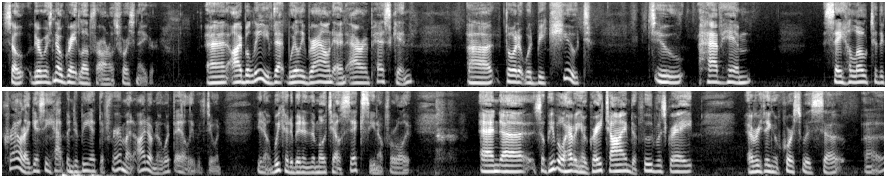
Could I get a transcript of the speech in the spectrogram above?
So there was no great love for Arnold Schwarzenegger. And I believe that Willie Brown and Aaron Peskin uh, thought it would be cute to have him say hello to the crowd. I guess he happened to be at the Fairmont. I don't know what the hell he was doing. You know, we could have been in the Motel 6, you know, for all it. And uh, so people were having a great time. The food was great. Everything, of course, was uh, uh,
